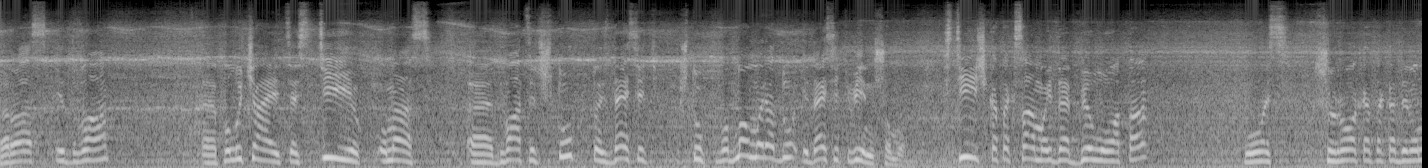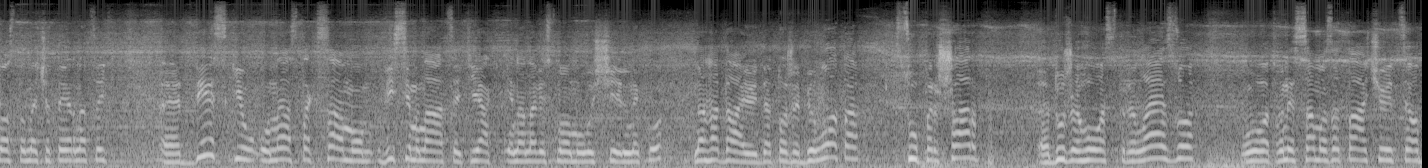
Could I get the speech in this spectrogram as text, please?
Раз і два. Е, Получається, стійок у нас е, 20 штук, тобто 10 штук в одному ряду і 10 в іншому. Стієчка так само йде білота. Ось широка така 90 на 14. Е, Дисків у нас так само 18, як і на навісному лущильнику. Нагадаю, йде теж білота, супер шарп, е, дуже гостре лезо. От, вони самозатачуються об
